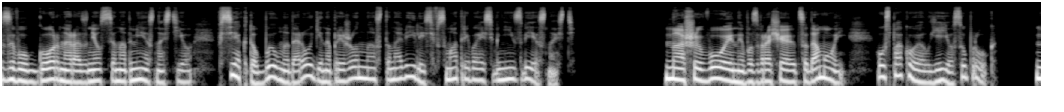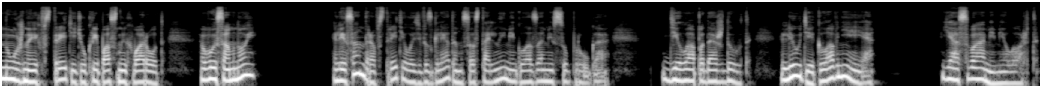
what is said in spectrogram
Звук горна разнесся над местностью. Все, кто был на дороге, напряженно остановились, всматриваясь в неизвестность. «Наши воины возвращаются домой», — успокоил ее супруг. «Нужно их встретить у крепостных ворот. Вы со мной?» Лиссандра встретилась взглядом с остальными глазами супруга. «Дела подождут. Люди главнее». «Я с вами, милорд».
